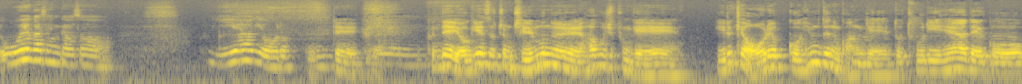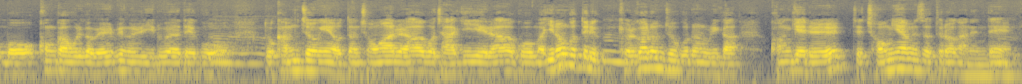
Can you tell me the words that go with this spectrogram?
오해가 생겨서 이해하기 어렵고. 네. 네. 근데 여기에서 좀 질문을 하고 싶은 게 이렇게 어렵고 힘든 관계 또 둘이 해야 되고 음. 뭐 건강 우리가 웰빙을 이루어야 되고 음. 또 감정의 어떤 정화를 하고 자기 이해를 하고 막 이런 것들이 음. 결과론적으로는 우리가 관계를 이제 정의하면서 들어가는데 음.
